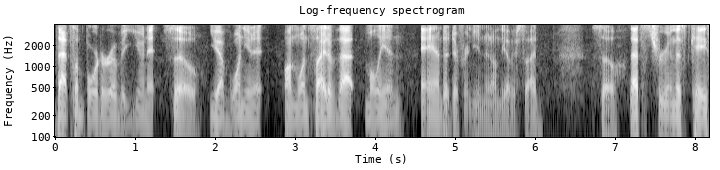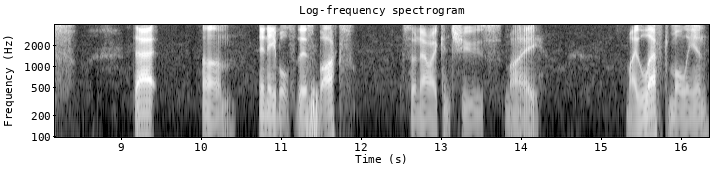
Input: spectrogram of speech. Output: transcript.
that's a border of a unit. So you have one unit on one side of that mullion and a different unit on the other side. So that's true in this case. That um, enables this box. So now I can choose my my left mullion,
